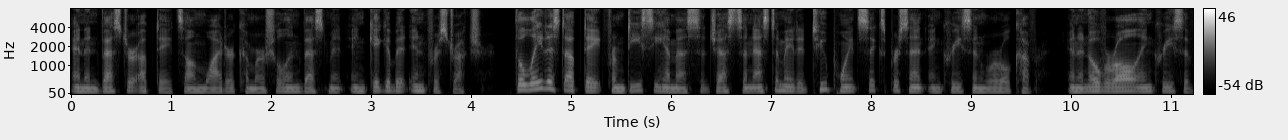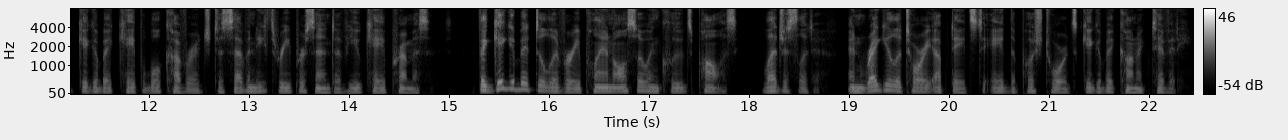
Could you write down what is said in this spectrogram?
and investor updates on wider commercial investment in gigabit infrastructure. The latest update from DCMS suggests an estimated 2.6% increase in rural coverage and an overall increase of gigabit capable coverage to 73% of UK premises. The gigabit delivery plan also includes policy, legislative, and regulatory updates to aid the push towards gigabit connectivity.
